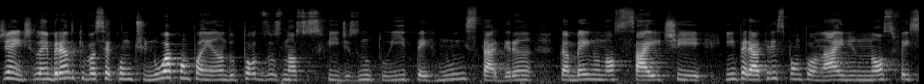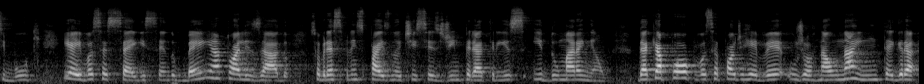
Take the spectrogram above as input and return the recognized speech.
Gente, lembrando que você continua acompanhando todos os nossos feeds no Twitter, no Instagram, também no nosso site imperatriz.online, no nosso Facebook. E aí você segue sendo bem atualizado sobre as principais notícias de Imperatriz e do Maranhão. Daqui a pouco você pode rever o jornal na íntegra,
